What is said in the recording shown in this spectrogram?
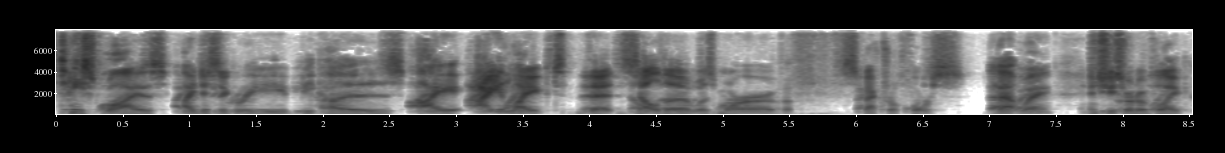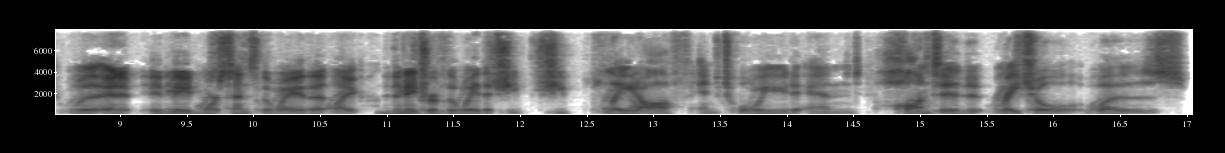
Taste wise, I disagree because I I liked that Zelda was more of a spectral force that way, and she sort of like and it, it made more sense the way that like the nature of the way that she she played off and toyed and haunted Rachel was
